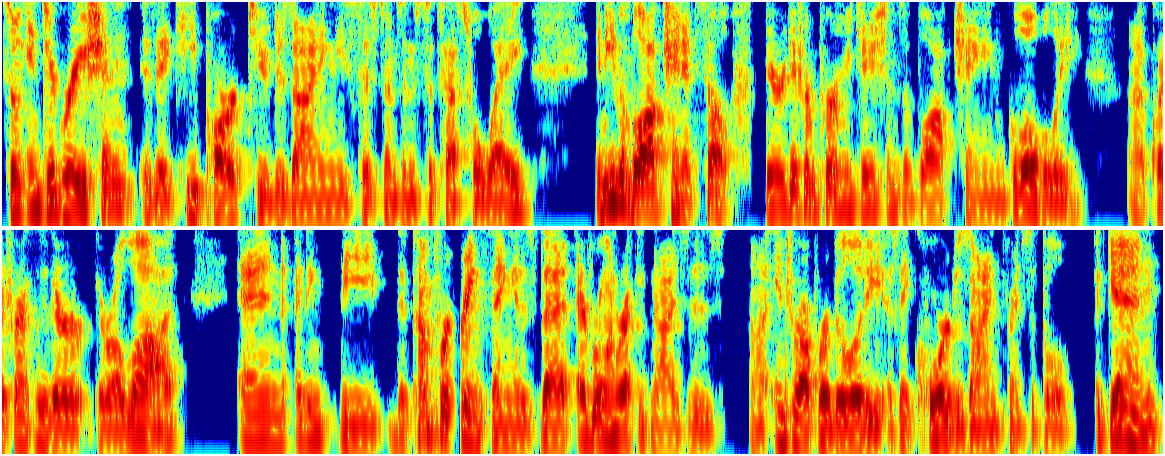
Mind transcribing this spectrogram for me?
So integration is a key part to designing these systems in a successful way. And even blockchain itself, there are different permutations of blockchain globally. Uh, quite frankly, there, there are a lot. And I think the the comforting thing is that everyone recognizes uh, interoperability as a core design principle. Again,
